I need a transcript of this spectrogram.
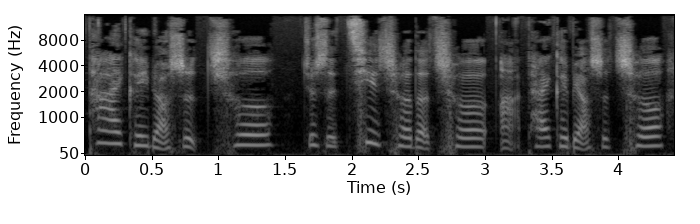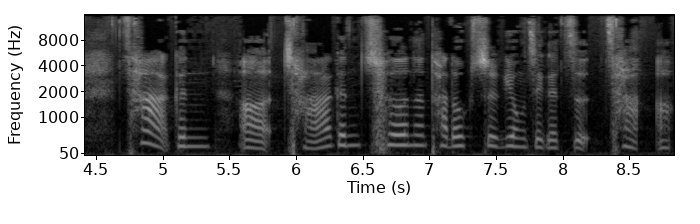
它还可以表示车，就是汽车的车啊，它还可以表示车。差跟呃茶跟车呢，它都是用这个字“差”啊。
